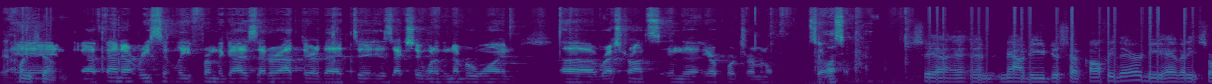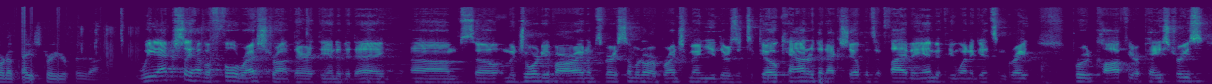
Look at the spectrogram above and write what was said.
Yeah. 27. And uh, found out recently from the guys that are out there that it is actually one of the number one uh, restaurants in the airport terminal. So awesome. See, uh, and now do you just have coffee there? Do you have any sort of pastry or food on it? we actually have a full restaurant there at the end of the day. Um, so a majority of our items very similar to our brunch menu. There's a to-go counter that actually opens at 5 a.m. If you want to get some great brewed coffee or pastries,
